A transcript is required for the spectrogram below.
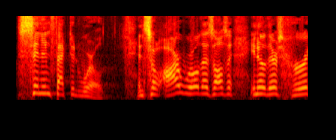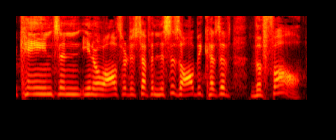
sin infected world. And so our world has also, you know, there's hurricanes and, you know, all sorts of stuff. And this is all because of the fall.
